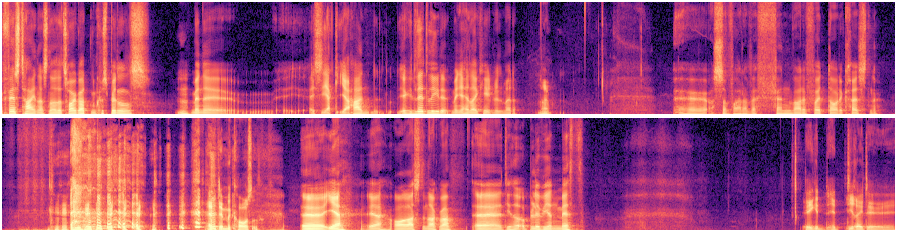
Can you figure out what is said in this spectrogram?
festhegn og sådan noget, der tror jeg godt, den kunne spilles. Mm. Men øh, altså, jeg, jeg har jeg kan lidt lide det, men jeg er heller ikke helt vild med det. Nej. Øh, og så var der, hvad fanden var det for et, der var det kristne? er det dem med korset? Øh, ja, ja, overraskende nok, var. Øh, de hedder Oblivion Myth. Det er ikke et, et direkte øh,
